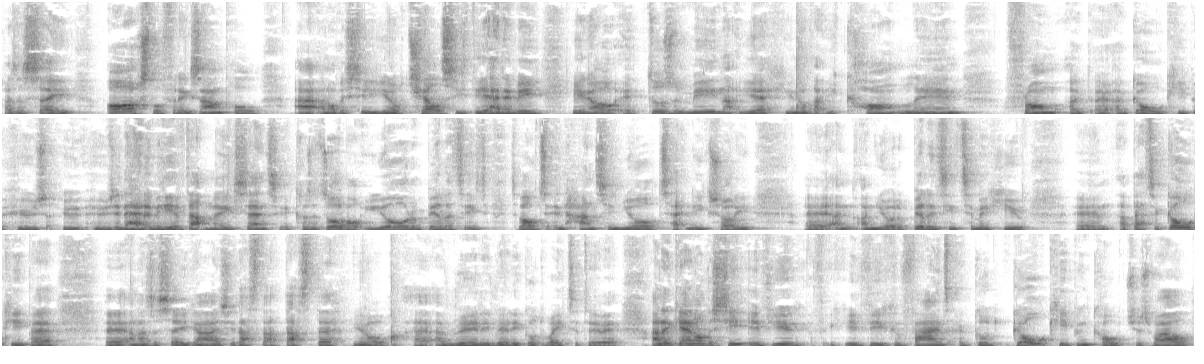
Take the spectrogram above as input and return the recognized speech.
as I say, Arsenal, for example, uh, and obviously, you know, Chelsea's the enemy, you know, it doesn't mean that you, you know, that you can't learn from a, a goalkeeper who's who, who's an enemy, if that makes sense, because it's all about your abilities. It's about enhancing your technique, sorry, uh, and, and your ability to make you um, a better goalkeeper. Uh, and as I say, guys, that's that that's the you know a, a, really really good way to do it. And again, obviously, if you if you can find a good goalkeeping coach as well,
